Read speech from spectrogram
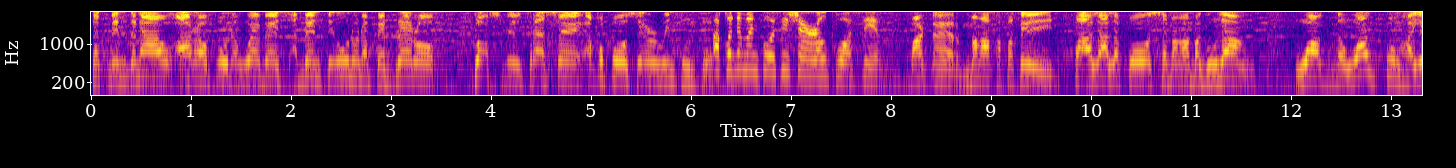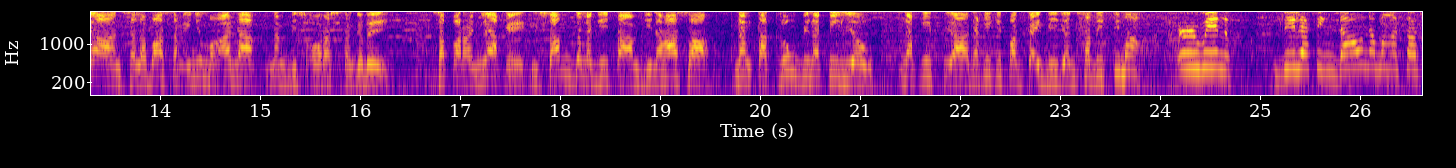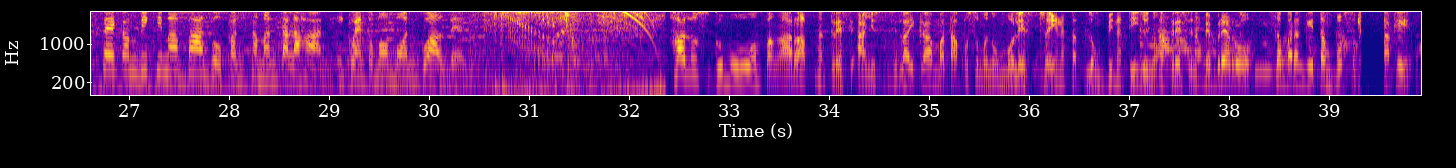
At Mindanao, araw po ng Webes, 21 ng Pebrero 2013. Ako po si Erwin Tulfo. Ako naman po si Cheryl Cosim. Partner, mga kapatid, paalala po sa mga magulang, huwag na huwag pong hayaan sa labas ang inyong mga anak ng disoras ng gabi. Sa Paranaque, isang dalagita ang ginahasa ng tatlong binatilyong nakip, ah, nakikipagkaibigan sa biktima. Erwin, nilasing daw ng mga suspect ang biktima bago pagsamantalahan. Ikwento mo, Mon Gualvez. Halos gumuho ang pangarap ng 13 anyos na si Laika matapos sumunong molestya ng tatlong binatilyo noong 13 ng Pebrero sa barangay Tambos sa Paranaque.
